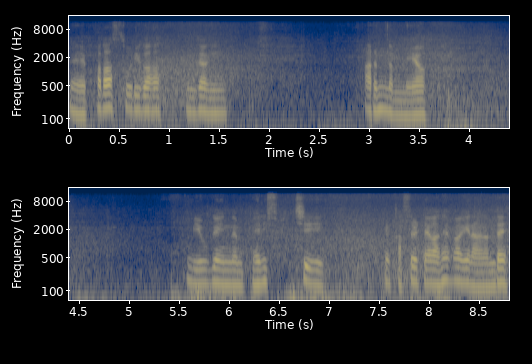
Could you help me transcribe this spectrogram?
네, 바닷소리가 굉장히 아름답네요. 미국에 있는 베니스 비치 갔을 때가 생각이 나는데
